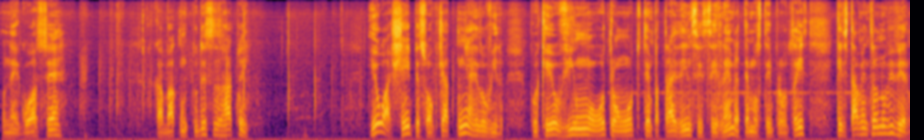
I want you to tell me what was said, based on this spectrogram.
O negócio é acabar com todos esses ratos aí. Eu achei, pessoal, que já tinha resolvido. Porque eu vi um ou outro um outro tempo atrás aí, não sei se vocês lembram, até mostrei pra vocês, que eles estavam entrando no viveiro.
